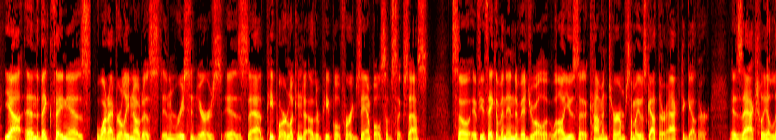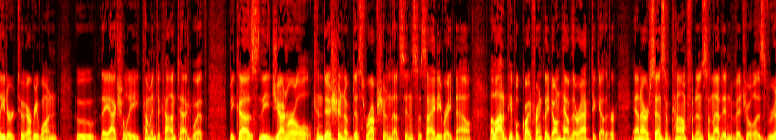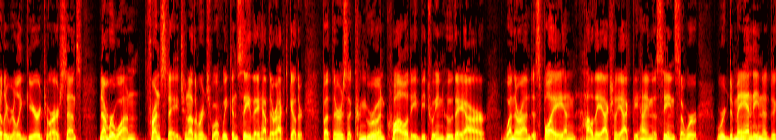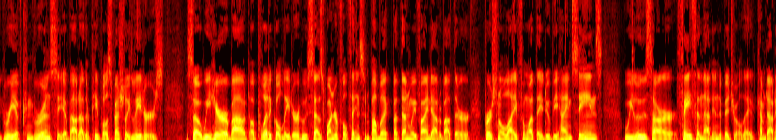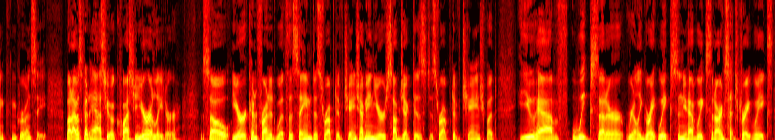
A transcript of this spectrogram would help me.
Yeah, and the big thing is what I've really noticed in recent years is that people are looking to other people for examples of success. So if you think of an individual, well, I'll use a common term, somebody who's got their act together is actually a leader to everyone who they actually come into contact with because the general condition of disruption that's in society right now, a lot of people, quite frankly, don't have their act together. And our sense of confidence in that individual is really, really geared to our sense, number one, front stage. In other words, what we can see, they have their act together, but there's a congruent quality between who they are when they're on display and how they actually act behind the scenes. So we're, we're demanding a degree of congruency about other people, especially leaders, so we hear about a political leader who says wonderful things in public, but then we find out about their personal life and what they do behind scenes. We lose our faith in that individual. They come down in congruency. But I was going to ask you a question. You're a leader. So you're confronted with the same disruptive change. I mean, your subject is disruptive change, but you have weeks that are really great weeks and you have weeks that aren't such great weeks.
